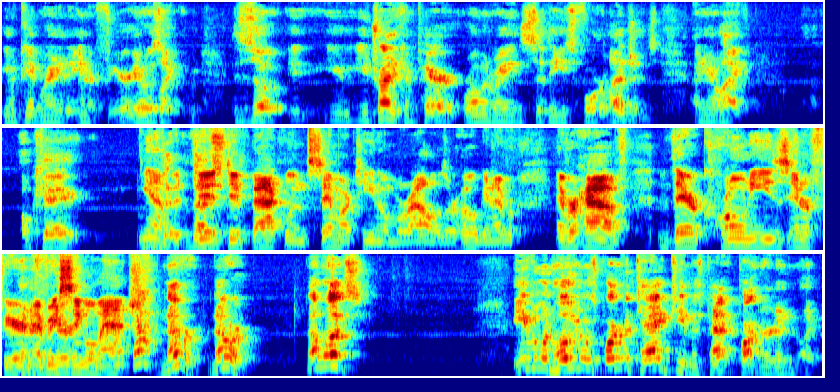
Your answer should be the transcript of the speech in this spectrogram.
you know, getting ready to interfere. It was like so you you try to compare Roman Reigns to these four legends, and you're like, okay, Yeah, Th- but did, did Backlund, Sammartino, Morales, or Hogan ever ever have their cronies interfere, in every single match? Yeah, never, never, not once. Even when Hogan was part of a tag team, his pa- partner didn't like.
